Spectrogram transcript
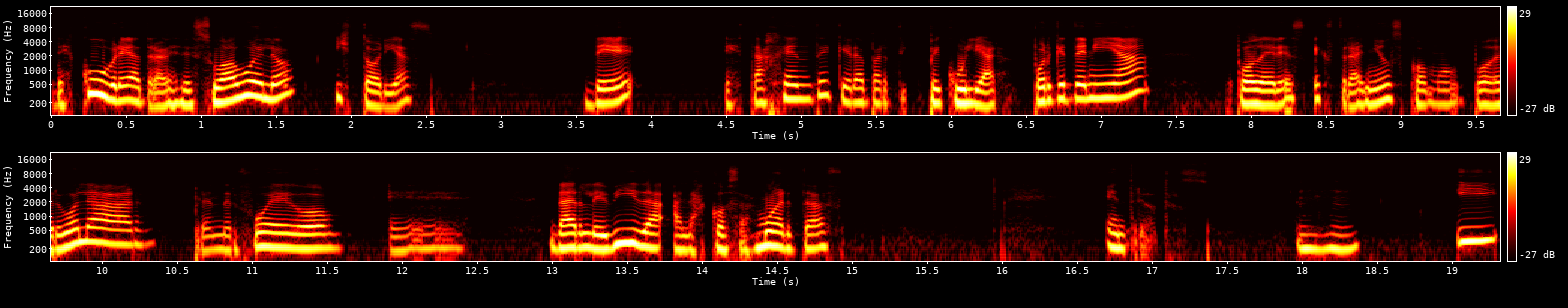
descubre a través de su abuelo historias de esta gente que era peculiar, porque tenía poderes extraños como poder volar, prender fuego, eh, darle vida a las cosas muertas, entre otros. Y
